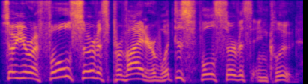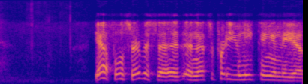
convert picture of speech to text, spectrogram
So you're a full service provider. What does full service include? Yeah, full service, uh, and that's a pretty unique thing in the uh,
